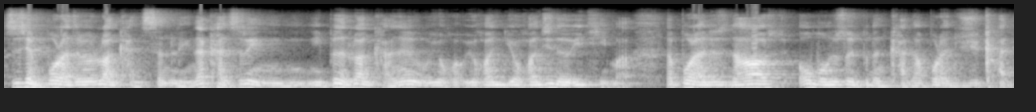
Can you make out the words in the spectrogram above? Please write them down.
之前波兰这边乱砍森林，那砍森林你你你不能乱砍，因为有环有环有环境的议题嘛。那波兰就是，然后欧盟就说你不能砍，然后波兰继续砍，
